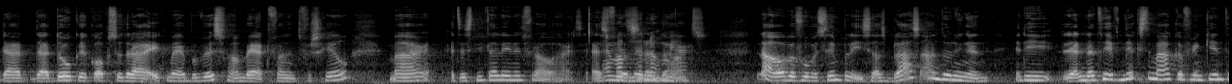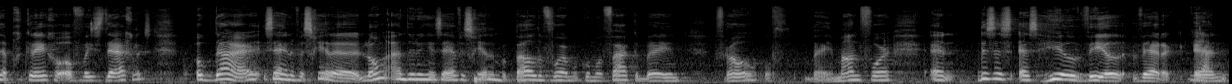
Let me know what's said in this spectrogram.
daar, daar dook ik op zodra ik mij bewust van werd van het verschil. Maar het is niet alleen het vrouwenhart. Er is en wat is er nog meer? Nou, bijvoorbeeld simpel iets als blaasaandoeningen. En, die, en dat heeft niks te maken of je een kind hebt gekregen of iets dergelijks ook daar zijn er verschillen. Longaandoeningen zijn verschillend. Bepaalde vormen komen vaker bij een vrouw of bij een man voor. En dus is, is heel veel werk. En,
